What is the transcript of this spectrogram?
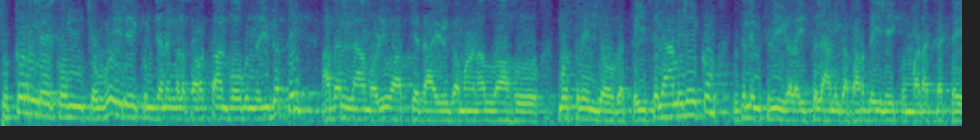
ശുക്രിലേക്കും ചൊവ്വയിലേക്കും ജനങ്ങൾ പറക്കാൻ പോകുന്ന യുഗത്തിൽ അതെല്ലാം ഒഴിവാക്കിയതായ യുഗമാണ് അള്ളാഹു മുസ്ലിം ലോകത്തെ ഇസ്ലാമിലേക്കും മുസ്ലിം സ്ത്രീകളെ ഇസ്ലാമിക പർദ്ദയിലേക്കും മടക്കട്ടെ.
